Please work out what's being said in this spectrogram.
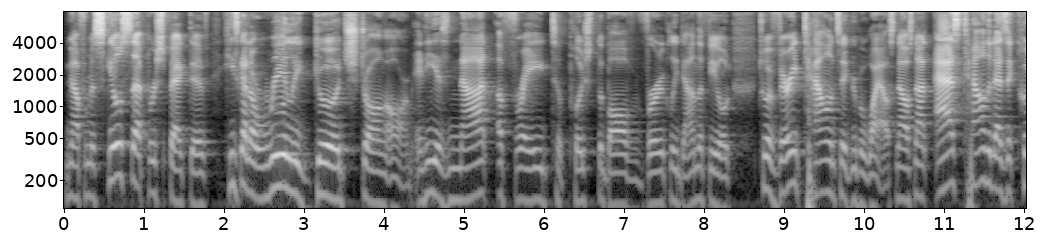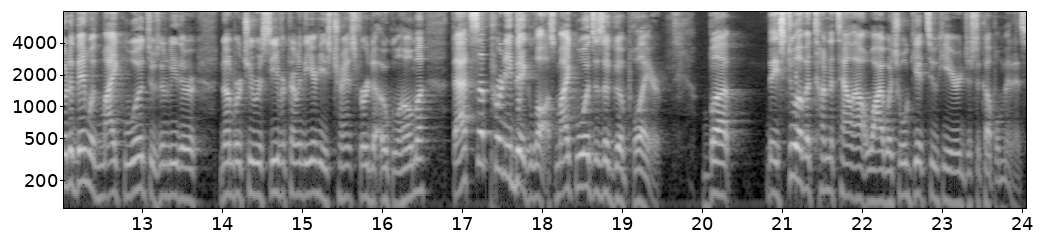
Now, from a skill set perspective, he's got a really good, strong arm, and he is not afraid to push the ball vertically down the field to a very talented group of wideouts. Now, it's not as talented as it could have been with Mike Woods, who's going to be their number two receiver coming the year. He's transferred to Oklahoma. That's a pretty big loss. Mike Woods is a good player, but they still have a ton of talent out wide, which we'll get to here in just a couple minutes.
